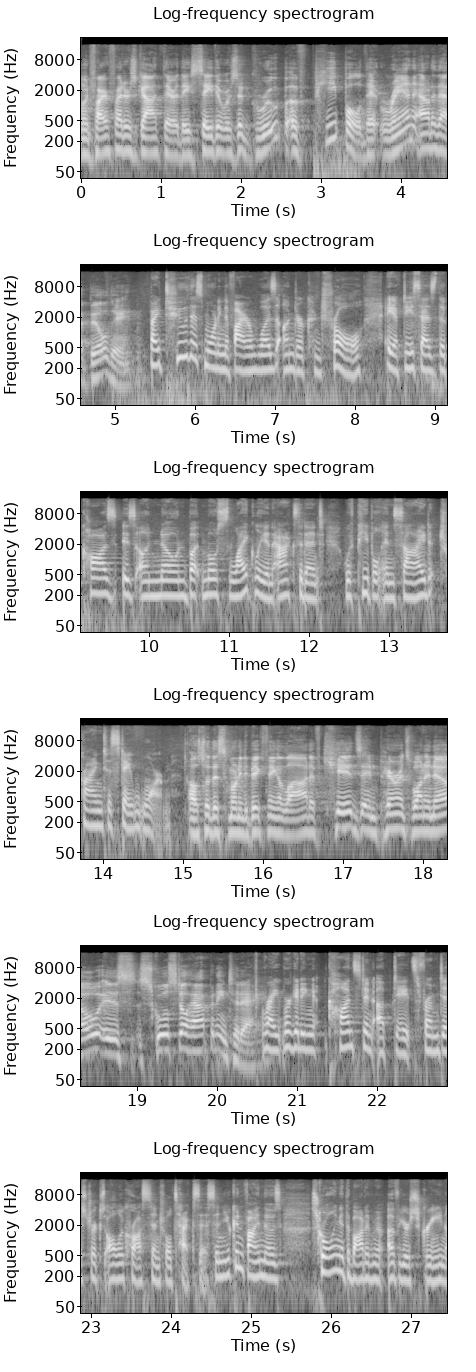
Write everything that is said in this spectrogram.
and when firefighters got there, they say there was a group of people that ran out of that building. By 2 this morning, the fire was under control. AFD says the cause is unknown, but most likely an accident with people inside trying to stay warm. Also this morning, the big thing a lot of kids and parents want to know is school still happening today? Right. We're getting constant updates from districts all across central Texas, and you can find those scrolling at the bottom of your screen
